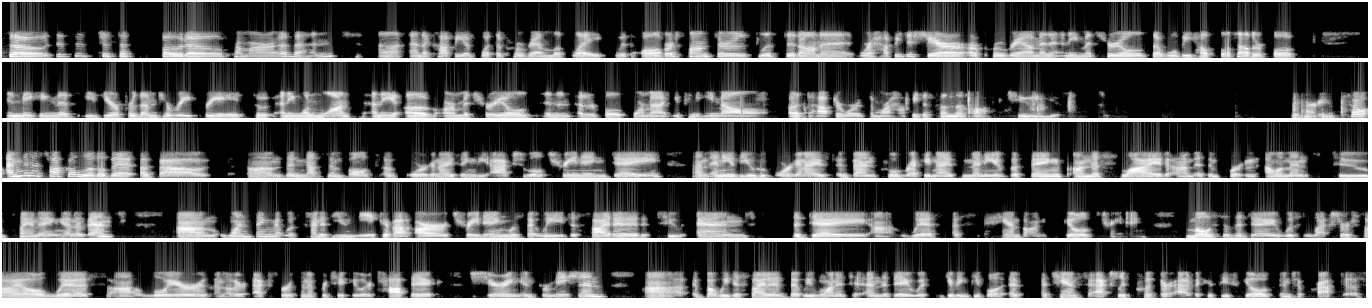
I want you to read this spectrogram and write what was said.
so this is just a photo from our event uh, and a copy of what the program looked like with all of our sponsors listed on it. We're happy to share our program and any materials that will be helpful to other folks in making this easier for them to recreate. So if anyone wants any of our materials in an editable format, you can email us afterwards and we're happy to send that off to you. All right, so I'm going to talk a little bit about um, the nuts and bolts of organizing the actual training day. Um, any of you who've organized events will recognize many of the things on this slide um, as important elements to planning an event. Um, one thing that was kind of unique about our training was that we decided to end the day uh, with a hands-on skills training. Most of the day was lecture style with uh, lawyers and other experts in a particular topic sharing information. Uh, but we decided that we wanted to end the day with giving people a, a chance to actually put their advocacy skills into practice.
